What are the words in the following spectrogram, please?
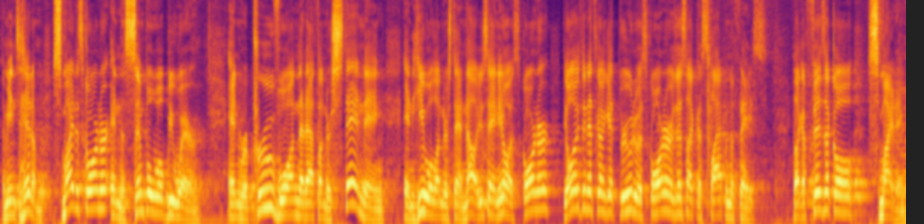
That means hit him. Smite a scorner, and the simple will beware. And reprove one that hath understanding, and he will understand. Now, you're saying, you know, a scorner, the only thing that's going to get through to a scorner is just like a slap in the face. Like a physical smiting.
